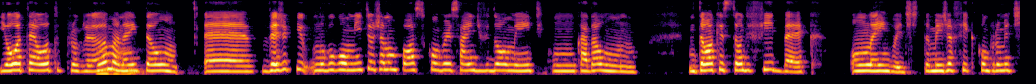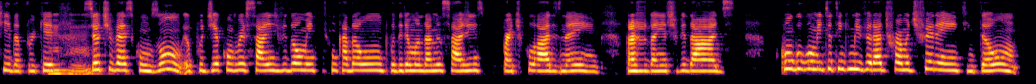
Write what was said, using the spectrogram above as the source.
e ou até outro programa, né? uhum. né? Então, é, veja que no Google Meet eu já não posso conversar individualmente com cada aluno. Então, a questão de feedback on language também já fica comprometida, porque uhum. se eu tivesse com Zoom, eu podia conversar individualmente com cada um, poderia mandar mensagens particulares, né, para ajudar em atividades. Com o Google Meet eu tenho que me virar de forma diferente, então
